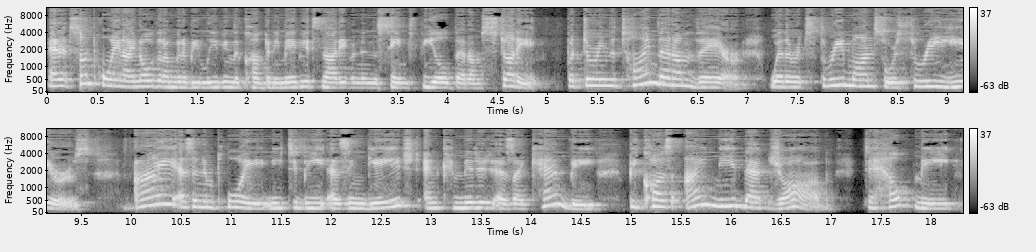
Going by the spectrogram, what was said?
And at some point, I know that I'm going to be leaving the company. Maybe it's not even in the same field that I'm studying. But during the time that I'm there, whether it's three months or three years, I, as an employee, need to be as engaged and committed as I can be because I need that job to help me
